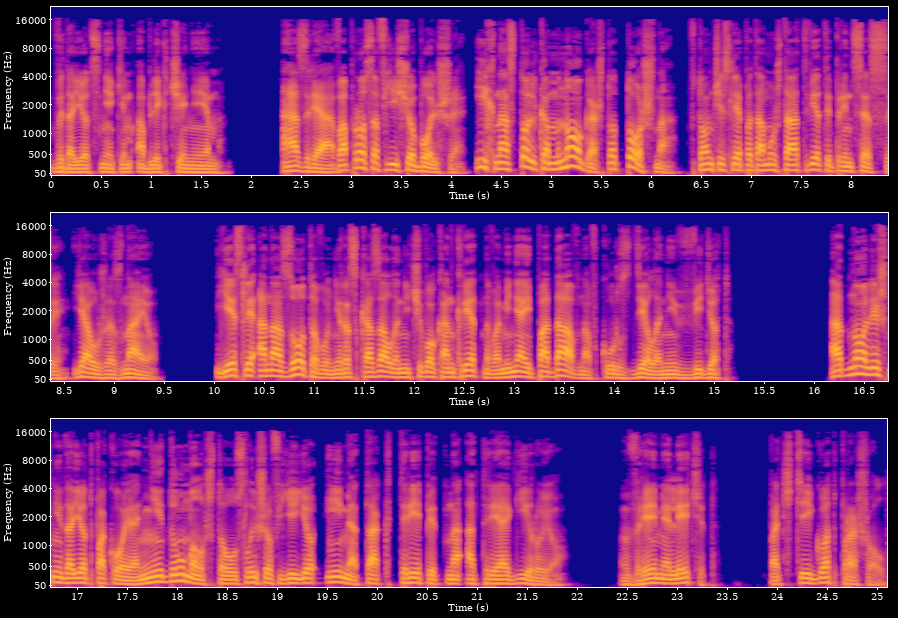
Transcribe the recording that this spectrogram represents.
Выдает с неким облегчением. А зря, вопросов еще больше. Их настолько много, что тошно. В том числе потому, что ответы принцессы я уже знаю. Если она Зотову не рассказала ничего конкретного, меня и подавно в курс дела не введет. Одно лишь не дает покоя. Не думал, что, услышав ее имя, так трепетно отреагирую. Время лечит. Почти год прошел.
